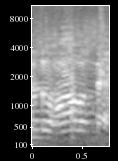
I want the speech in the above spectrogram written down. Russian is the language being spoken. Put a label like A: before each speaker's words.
A: left of Harlem.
